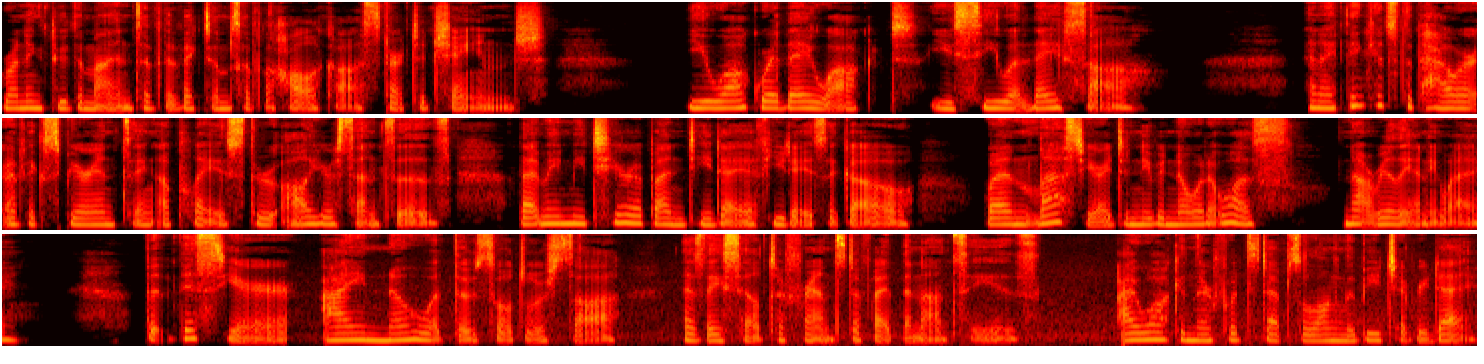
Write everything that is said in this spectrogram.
running through the minds of the victims of the Holocaust start to change. You walk where they walked, you see what they saw. And I think it's the power of experiencing a place through all your senses that made me tear up on D Day a few days ago, when last year I didn't even know what it was. Not really, anyway. But this year, I know what those soldiers saw as they sailed to France to fight the Nazis. I walk in their footsteps along the beach every day.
